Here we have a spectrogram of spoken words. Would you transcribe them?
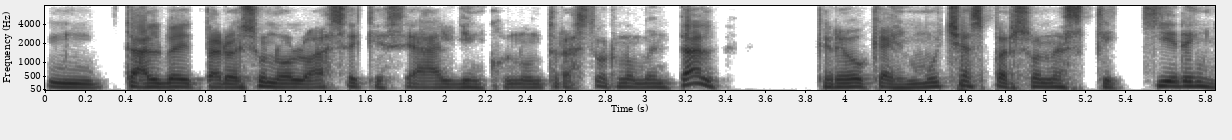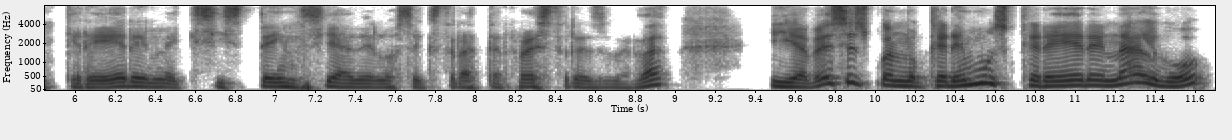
mm, tal vez, pero eso no lo hace que sea alguien con un trastorno mental. Creo que hay muchas personas que quieren creer en la existencia de los extraterrestres, ¿verdad? Y a veces cuando queremos creer en algo,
